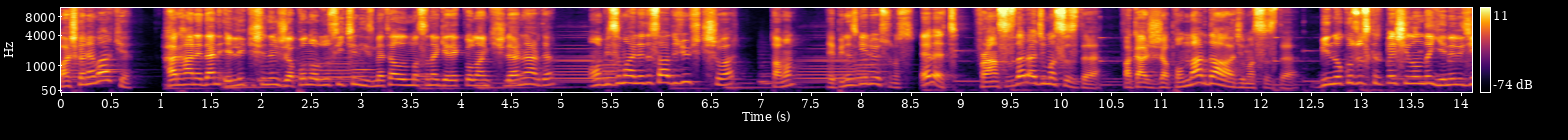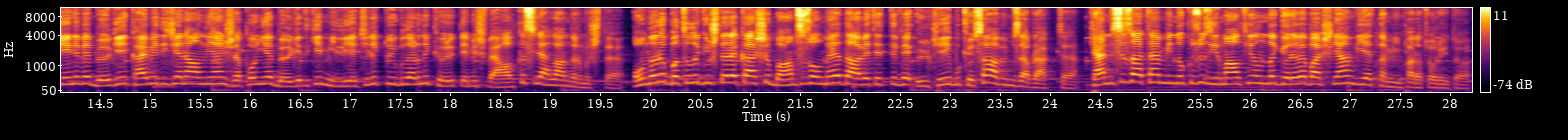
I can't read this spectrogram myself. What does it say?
Başka ne var ki? Her haneden 50 kişinin Japon ordusu için hizmete alınmasına gerekli olan kişiler nerede? Ama bizim ailede sadece 3 kişi var. Tamam. Hepiniz geliyorsunuz. Evet, Fransızlar acımasızdı. Fakat Japonlar daha acımasızdı. 1945 yılında yenileceğini ve bölgeyi kaybedeceğini anlayan Japonya bölgedeki milliyetçilik duygularını körüklemiş ve halkı silahlandırmıştı. Onları batılı güçlere karşı bağımsız olmaya davet etti ve ülkeyi bu köse abimize bıraktı. Kendisi zaten 1926 yılında göreve başlayan Vietnam imparatoruydu.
